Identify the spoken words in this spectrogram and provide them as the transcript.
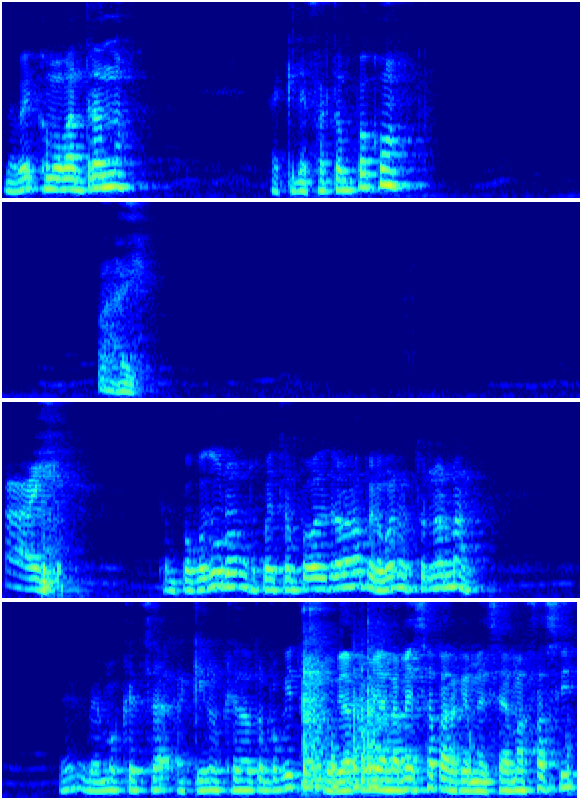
¿Lo veis cómo va entrando? Aquí le falta un poco. Ahí. Ahí. Está un poco duro, le cuesta un poco de trabajo, pero bueno, esto es normal. ¿Eh? Vemos que está, aquí nos queda otro poquito. Lo voy a apoyar la mesa para que me sea más fácil.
